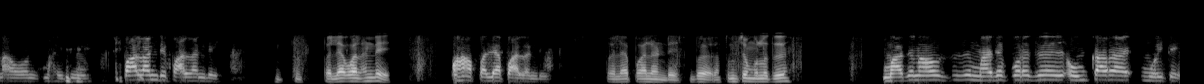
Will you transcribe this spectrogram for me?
नाव माहीत नाही. पालांडे पालांडे. पल्या पालांडे? हा पल्या पालांडे. पल्या पालांडे. बरं तुमच्या मुलाचं? माझं नाव माझ्या पोराचं ओमकार आहे मोहिते.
